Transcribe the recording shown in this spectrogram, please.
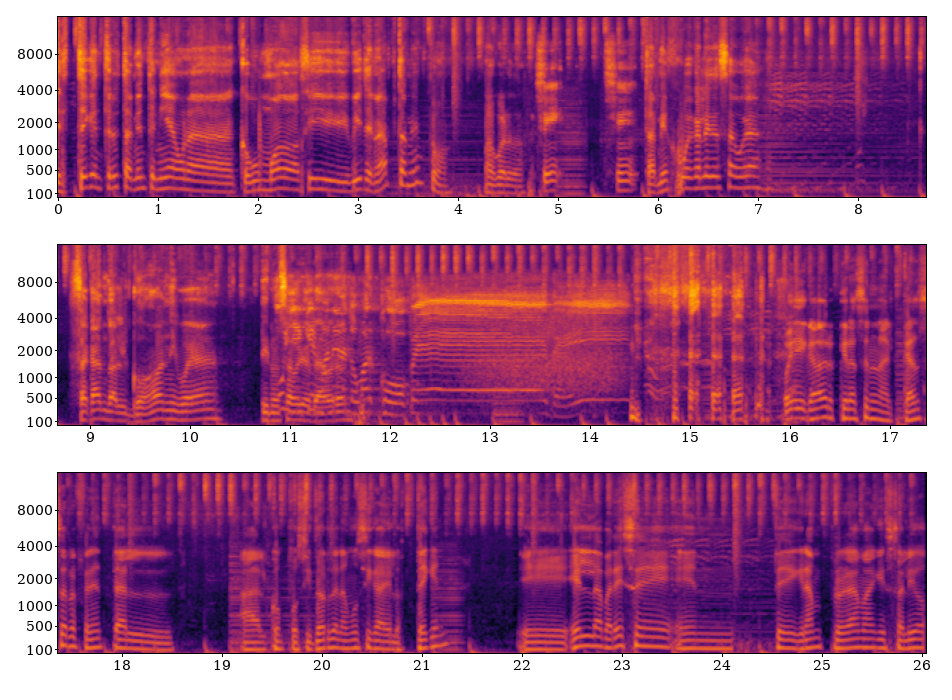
El Tekken 3 también tenía una como un modo así beaten up también, po. Me acuerdo. Sí, sí. También jugué caleta esa weá. Sacando al Gon y weá. Dinosaurio cabrón. tomar copete. Oye, cabros, quiero hacer un alcance referente al, al compositor de la música de los Tekken. Eh, él aparece en este gran programa que salió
